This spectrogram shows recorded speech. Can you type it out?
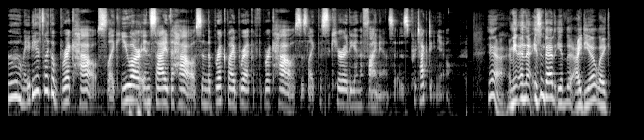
Ooh, maybe it's like a brick house. Like you are inside the house, and the brick by brick of the brick house is like the security and the finances protecting you. Yeah, I mean, and that isn't that the idea? Like,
